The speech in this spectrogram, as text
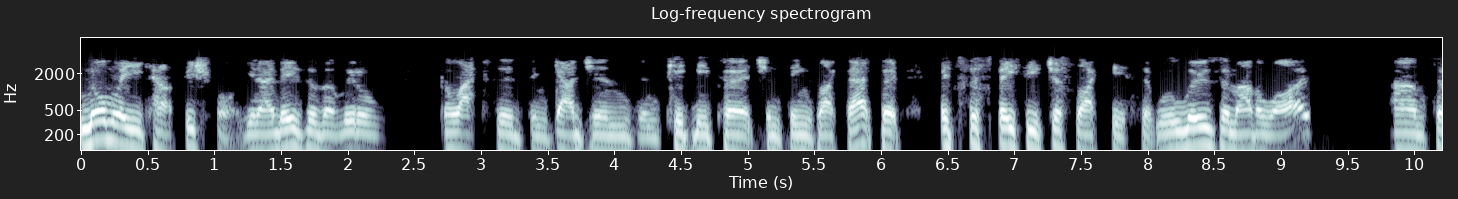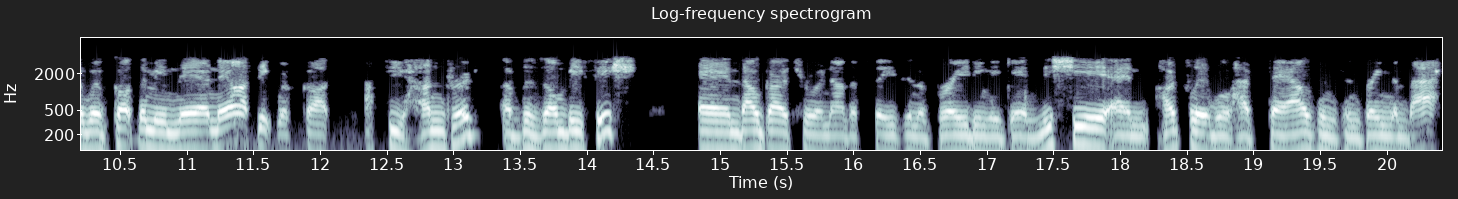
normally you can't fish for. You know, these are the little galaxiids and gudgeons and pygmy perch and things like that. But it's for species just like this that we'll lose them otherwise. Um, so we've got them in there. Now I think we've got a few hundred of the zombie fish and they'll go through another season of breeding again this year and hopefully we'll have thousands and bring them back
